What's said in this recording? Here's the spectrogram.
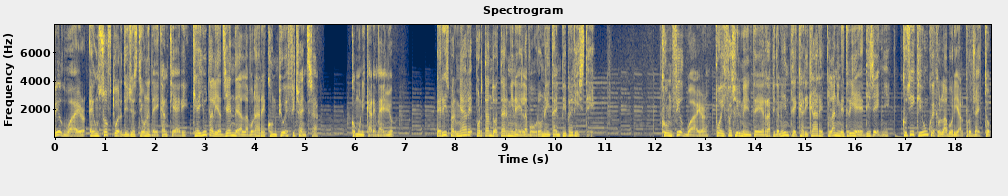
Fieldwire è un software di gestione dei cantieri che aiuta le aziende a lavorare con più efficienza, comunicare meglio e risparmiare portando a termine il lavoro nei tempi previsti. Con Fieldwire puoi facilmente e rapidamente caricare planimetrie e disegni, così chiunque collabori al progetto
